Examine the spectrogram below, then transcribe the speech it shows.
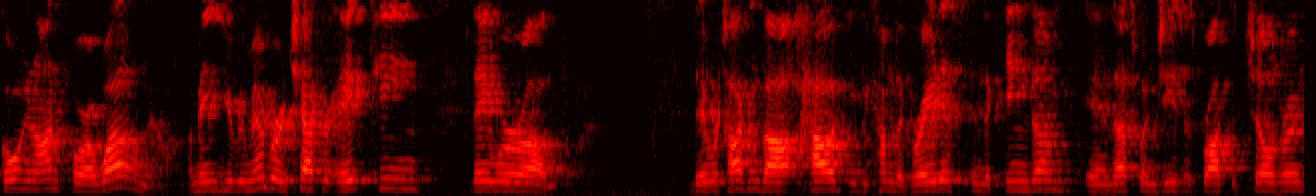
going on for a while now. I mean, you remember in chapter 18, they were, um, they were talking about how you become the greatest in the kingdom, and that's when Jesus brought the children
